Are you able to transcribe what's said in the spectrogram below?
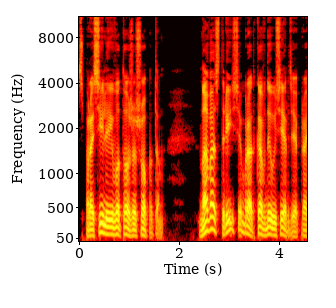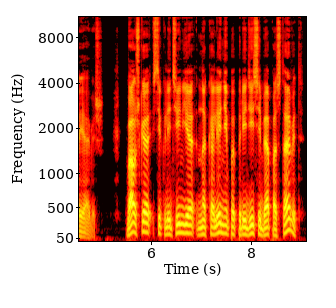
Спросили его тоже шепотом. Навострися, брат, ковды усердия проявишь. Бабушка Секлетинья на колени попереди себя поставит,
